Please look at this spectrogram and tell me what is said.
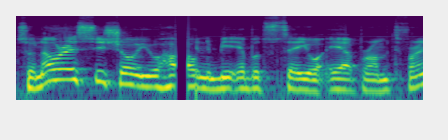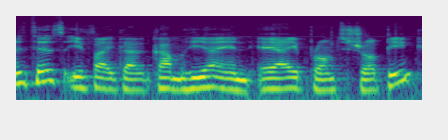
So now let's show you how you can be able to say your AI prompt. For instance, if I can come here and AI prompt shopping,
